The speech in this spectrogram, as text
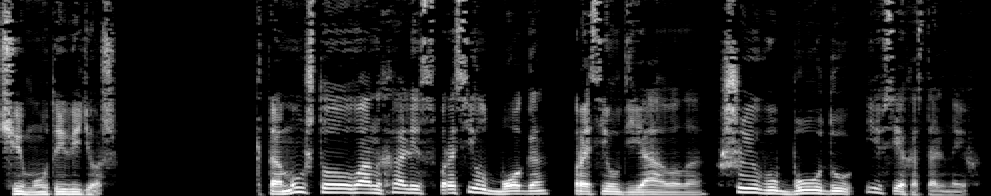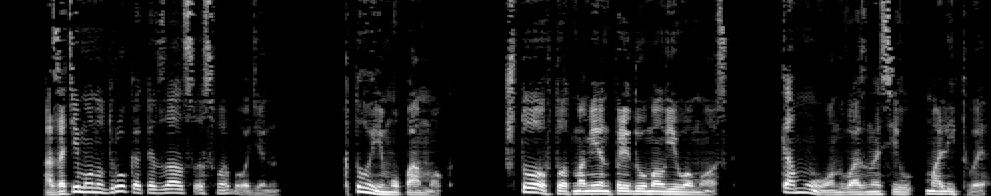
Чему ты ведешь? К тому, что Ван Халис спросил Бога, просил дьявола, Шиву, Буду и всех остальных. А затем он вдруг оказался свободен. Кто ему помог? Что в тот момент придумал его мозг? Кому он возносил молитвы?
